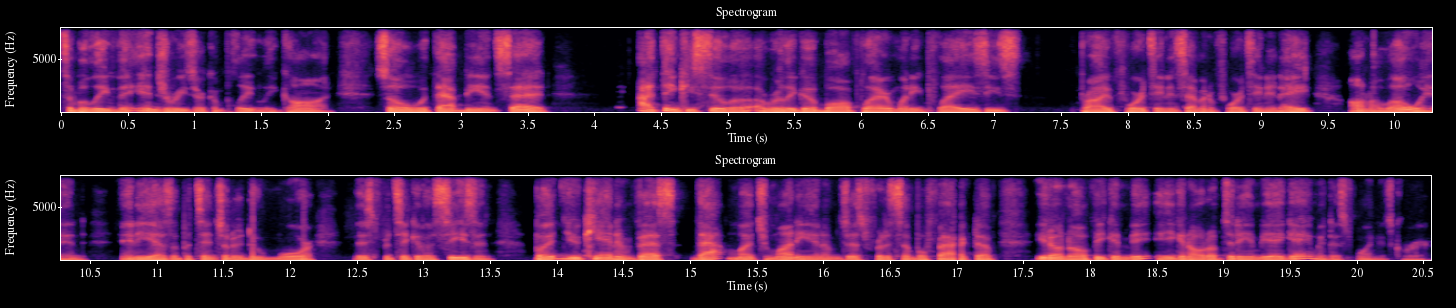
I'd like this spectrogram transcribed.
to believe the injuries are completely gone. So, with that being said, I think he's still a, a really good ball player when he plays. He's probably 14 and 7 and 14 and 8 on a low end and he has the potential to do more this particular season but you can't invest that much money in him just for the simple fact of you don't know if he can be he can hold up to the NBA game at this point in his career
